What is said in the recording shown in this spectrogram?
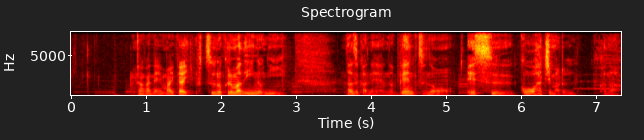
なんかね毎回普通の車でいいのになぜかねベンツの S580 かな？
